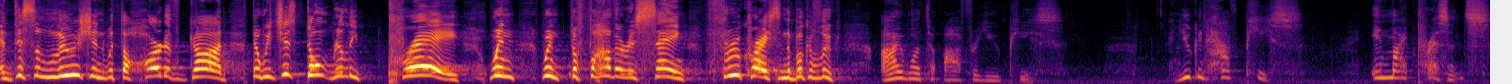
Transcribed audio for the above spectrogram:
and disillusioned with the heart of God that we just don't really pray when, when the Father is saying through Christ in the book of Luke, I want to offer you peace. And you can have peace in my presence.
